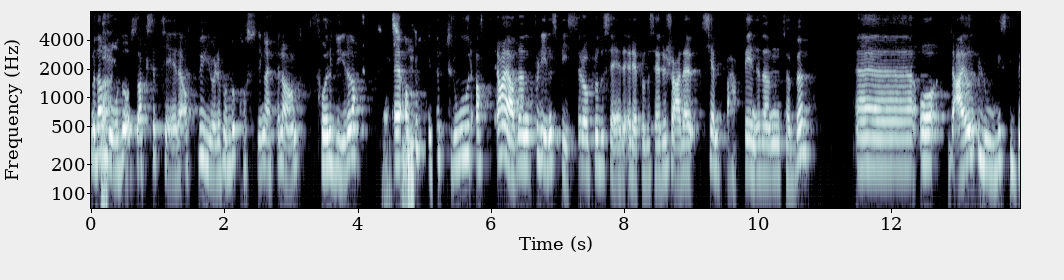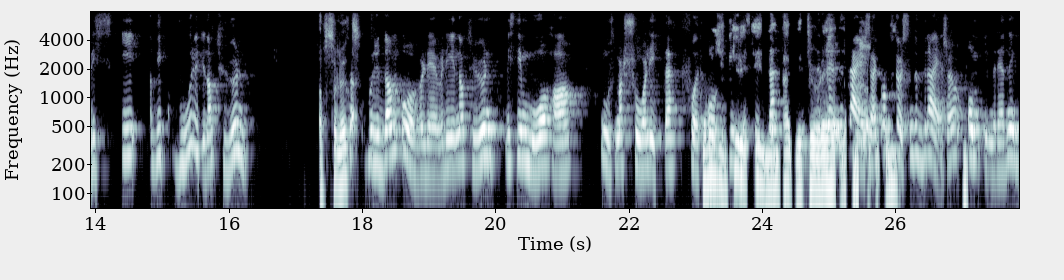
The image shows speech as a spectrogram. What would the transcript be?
Men da må du også akseptere at du gjør det på bekostning av et eller annet for dyret. da. Eh, At ikke du tror at ja, ja, den, fordi den spiser og reproduserer, så er det kjempehappy inni den tuben. Eh, og det er jo en logisk brist i at de bor ute i naturen. Absolutt. Så hvordan overlever de i naturen hvis de må ha noe som er så lite for å spise? Det, det dreier seg ikke om størrelsen, det dreier seg om innredning.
